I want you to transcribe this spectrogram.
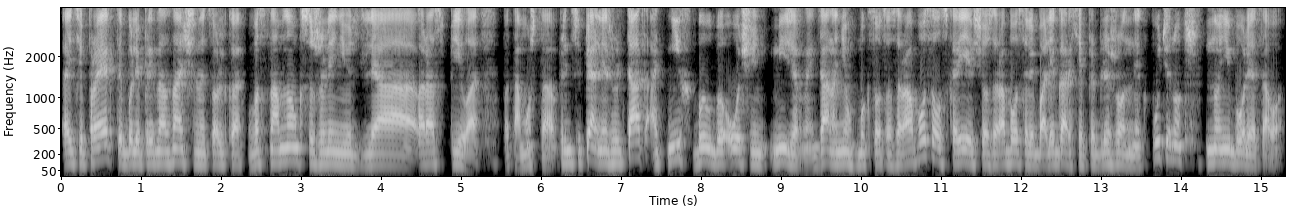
Эти проекты были предназначены только в основном, к сожалению, для распила, потому что принципиальный результат от них был бы очень мизерный. Да, на нем бы кто-то заработал, скорее всего, заработали бы олигархи, приближенные к Путину, но не более того.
